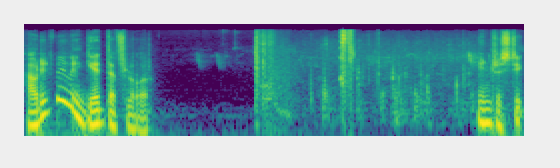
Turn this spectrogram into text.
How did we even get the floor? Interesting.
